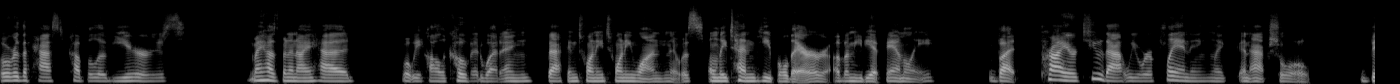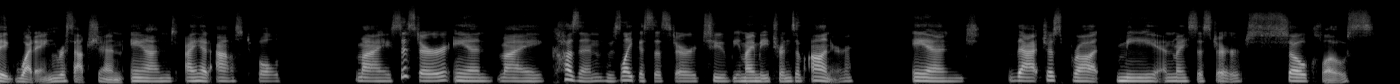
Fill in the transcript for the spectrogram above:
over the past couple of years, my husband and I had what we call a COVID wedding back in 2021. It was only 10 people there of immediate family. But prior to that, we were planning like an actual big wedding reception. And I had asked both my sister and my cousin, who's like a sister, to be my matrons of honor. And that just brought me and my sister so close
